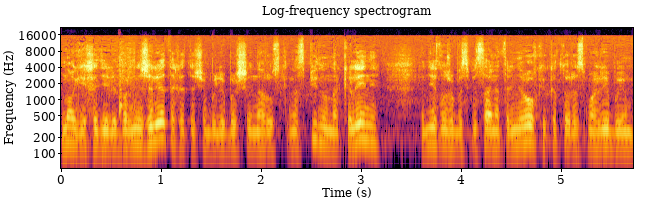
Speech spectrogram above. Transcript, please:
Многие ходили в бронежилетах, это очень были большие нагрузки на спину, на колени. Для них нужны были специальные тренировки, которые смогли бы им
